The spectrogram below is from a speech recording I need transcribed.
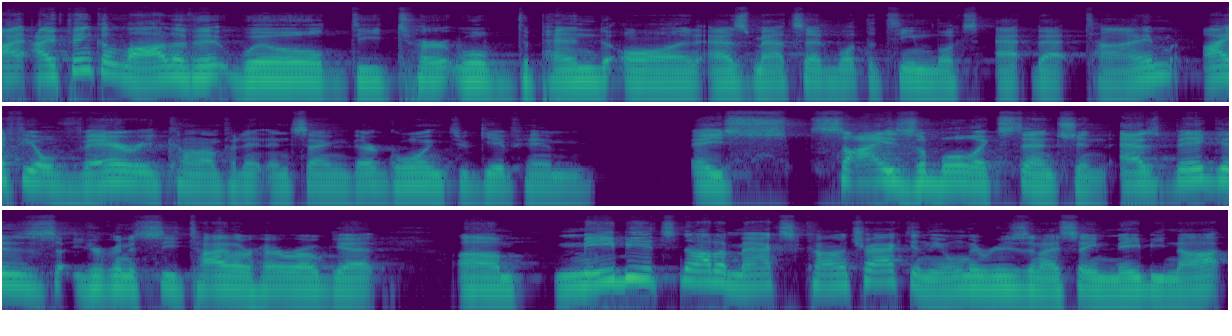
I, I, think a lot of it will deter will depend on, as Matt said, what the team looks at that time. I feel very confident in saying they're going to give him a sizable extension, as big as you're going to see Tyler Herro get. Um, maybe it's not a max contract, and the only reason I say maybe not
